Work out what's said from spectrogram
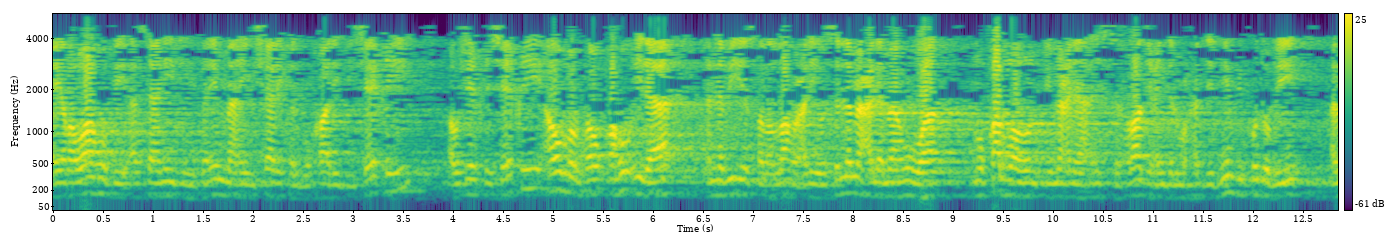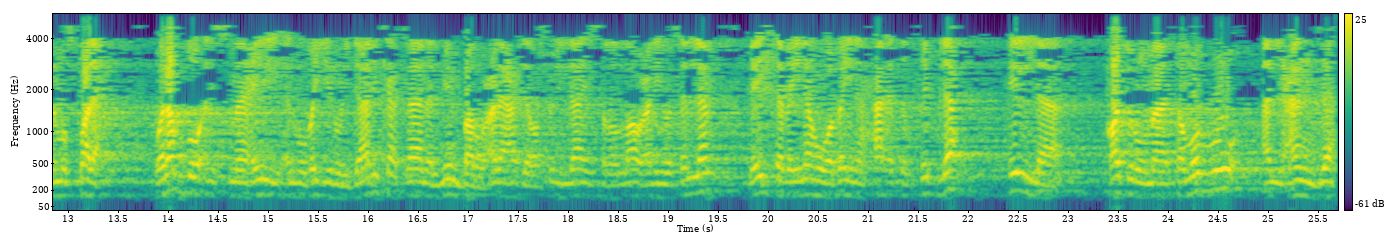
أي رواه بأسانيده فإما أن يشارك البخاري في شيخه أو شيخ شيخه أو من فوقه إلى النبي صلى الله عليه وسلم على ما هو مقرر في معنى الاستخراج عند المحدثين في كتب المصطلح. ولفظ الإسماعيلي المبين لذلك كان المنبر على عهد رسول الله صلى الله عليه وسلم ليس بينه وبين حائط القبلة إلا قدر ما تمر العنزة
